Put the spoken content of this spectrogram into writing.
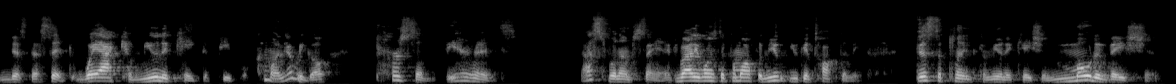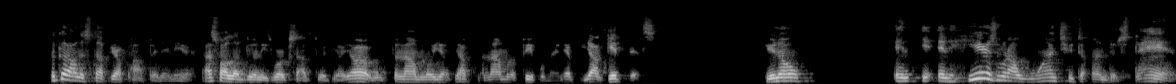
This that's it. Way I communicate to people. Come on, there we go. Perseverance. That's what I'm saying. If anybody wants to come off the mute, you can talk to me. Disciplined communication, motivation. Look at all the stuff you're popping in here. That's why I love doing these workshops with you. Y'all are phenomenal. Y'all, y'all phenomenal people, man. Y'all get this. You know, and, and here's what I want you to understand.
